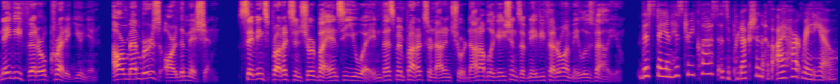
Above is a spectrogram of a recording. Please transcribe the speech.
Navy Federal Credit Union. Our members are the mission. Savings products insured by NCUA. Investment products are not insured, not obligations of Navy Federal and may lose value. This Day in History class is a production of iHeartRadio.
